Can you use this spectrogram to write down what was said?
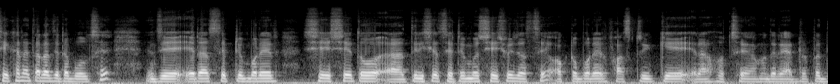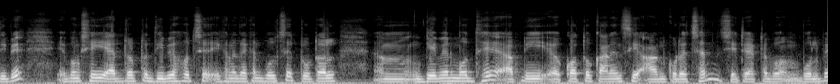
সেখানে তারা যেটা বলছে যে এরা সেপ্টেম্বরের শেষে তো তিরিশে সেপ্টেম্বর শেষ হয়ে যাচ্ছে, অক্টোবরের ফার্স্ট উইকে এরা হচ্ছে আমাদের অ্যাড্রপটা দিবে এবং সেই অ্যাড্রপটা দিবে হচ্ছে, এখানে দেখেন বলছে টোটাল গেমের মধ্যে আপনি কত কারেন্সি আর্ন করেছেন, সেটা একটা বলবে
